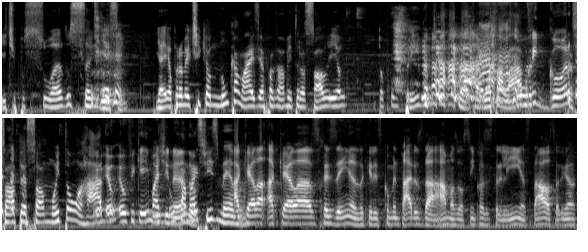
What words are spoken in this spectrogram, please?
E, tipo, suando sangue, assim. E aí eu prometi que eu nunca mais ia fazer uma aventura solo e eu tô cumprindo a minha palavra. Com rigor. Eu sou uma pessoa muito honrada. Eu, eu, eu fiquei imaginando. Nunca mais fiz mesmo. Aquela, aquelas resenhas, aqueles comentários da Amazon, assim, com as estrelinhas e tal, tá ligado?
